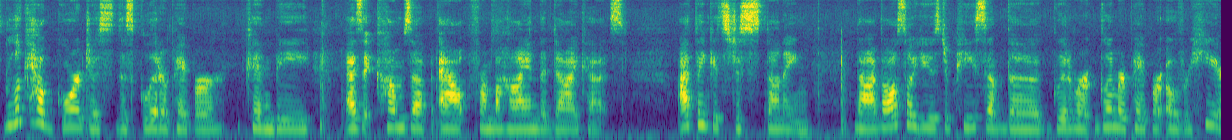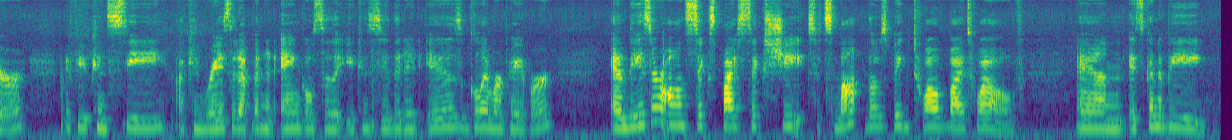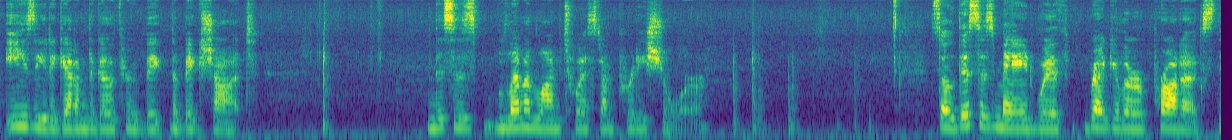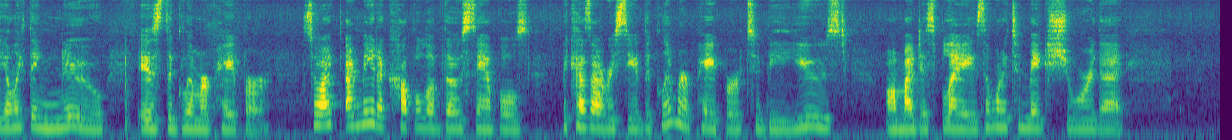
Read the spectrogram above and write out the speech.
look how gorgeous this glitter paper can be as it comes up out from behind the die cuts. I think it's just stunning. Now I've also used a piece of the glimmer, glimmer paper over here if you can see, I can raise it up in an angle so that you can see that it is glimmer paper. And these are on 6 by 6 sheets. It's not those big 12 by 12. And it's going to be easy to get them to go through big, the big shot. This is lemon lime twist, I'm pretty sure. So this is made with regular products. The only thing new is the glimmer paper. So I, I made a couple of those samples because I received the glimmer paper to be used on my displays, I wanted to make sure that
